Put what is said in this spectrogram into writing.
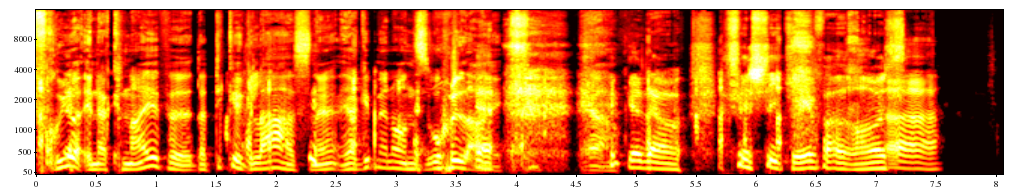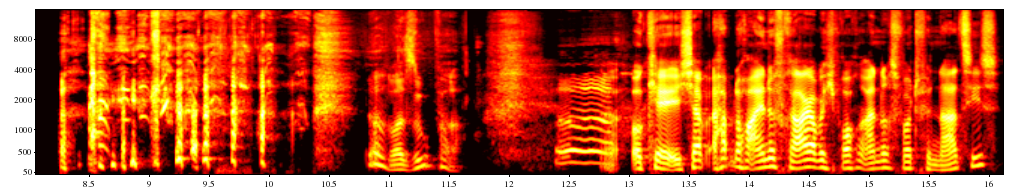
Früher in der Kneipe, das dicke Glas, ne? Ja, gib mir noch ein Solei. Ja. Genau. Fisch die Käfer raus. Ah. Das war super. Äh, Okay, ich habe hab noch eine Frage, aber ich brauche ein anderes Wort für Nazis.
